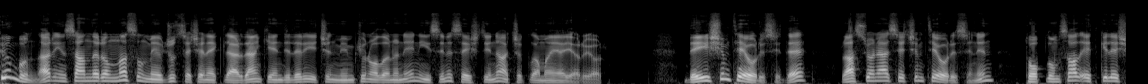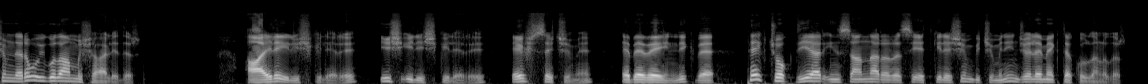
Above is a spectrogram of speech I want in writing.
Tüm bunlar, insanların nasıl mevcut seçeneklerden kendileri için mümkün olanın en iyisini seçtiğini açıklamaya yarıyor. Değişim teorisi de, rasyonel seçim teorisinin toplumsal etkileşimlere uygulanmış halidir. Aile ilişkileri, iş ilişkileri, eş seçimi, ebeveynlik ve pek çok diğer insanlar arası etkileşim biçimini incelemekte kullanılır.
